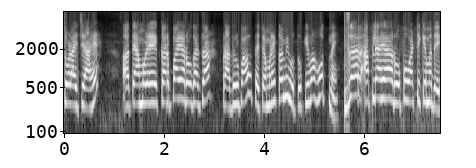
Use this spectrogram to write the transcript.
चोळायचे आहे. त्यामुळे करपा या रोगाचा प्रादुर्भाव त्याच्यामुळे कमी होतो किंवा होत नाही. जर आपल्या ह्या रोपवाटिकेमध्ये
